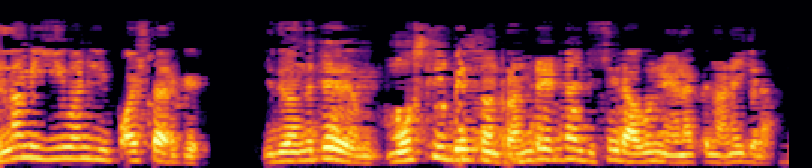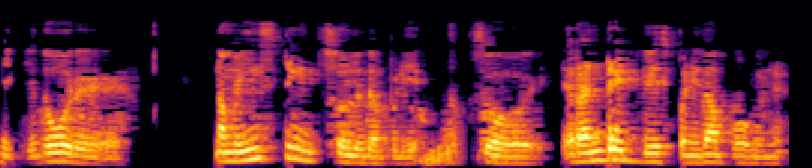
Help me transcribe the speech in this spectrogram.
எல்லாமே ஈவன்லி பாய்ஸ்டா இருக்கு. இது வந்துட்டு mostly based on run rate தான் டிசைட் ஆகும்னு எனக்கு நினைக்கிறேன். ஏதோ ஒரு நம்ம இன்ஸ்டிங் சொல்லுது அப்படியே. சோ ரன் ரேட் பேஸ் பண்ணி தான் போகணும்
